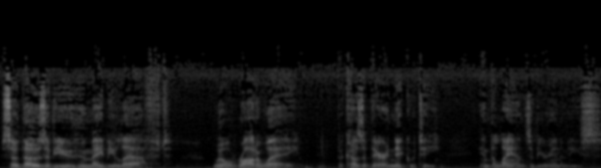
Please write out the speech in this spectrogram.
So those of you who may be left will rot away because of their iniquity in the lands of your enemies.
